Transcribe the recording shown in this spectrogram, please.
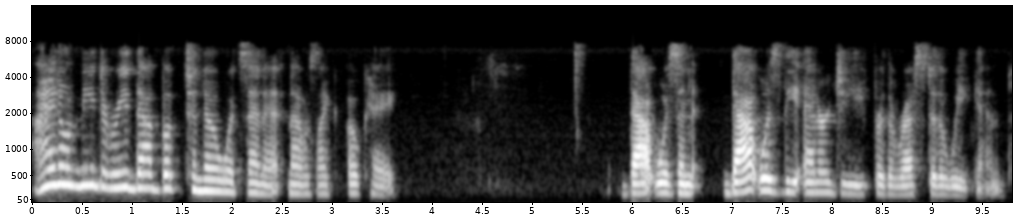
I don't need to read that book to know what's in it. And i was like okay. That was an that was the energy for the rest of the weekend.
